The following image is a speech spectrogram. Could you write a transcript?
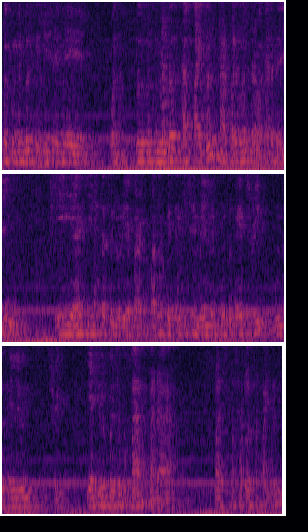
documentos XML, bueno, los documentos a Python para poderlos trabajar de allí. Y aquí está su librería para ocuparlo, que es xml.e3.elementtree. Y así lo puedes ocupar para pasarlos a Python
